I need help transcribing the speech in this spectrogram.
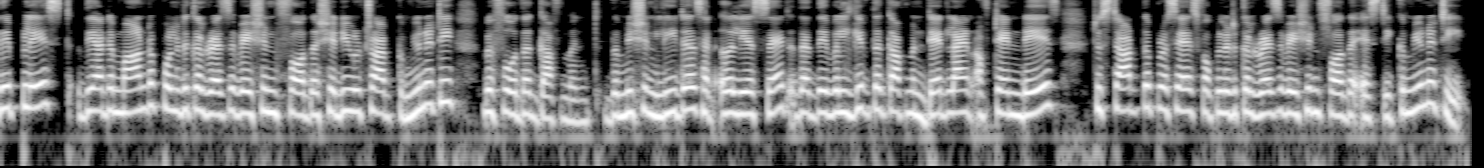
They placed their demand of political reservation for the scheduled tribe community before the government. The mission leaders had earlier said that they will give the government deadline of 10 days to start the process for political reservation for the ST community.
